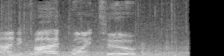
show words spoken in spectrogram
95.2.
